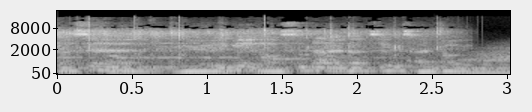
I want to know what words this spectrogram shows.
感谢李玲玲老师带来的精彩表演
